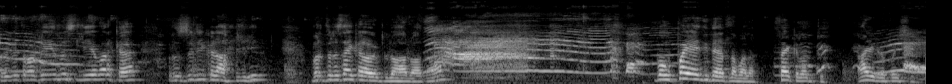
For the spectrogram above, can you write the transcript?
तर मित्रांनो ही रुसली आहे बरं का. रुसून इकडे आली. बरं तुला सायकल आवड तुला आलो आता. भाऊ उपाय आहे त्यातला मला. सायकल आणते आहे इकडे पैसे.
